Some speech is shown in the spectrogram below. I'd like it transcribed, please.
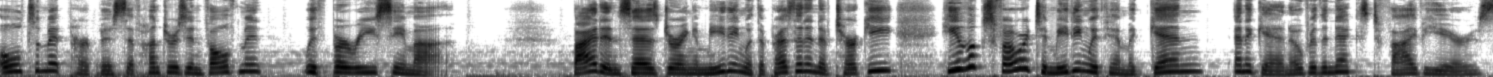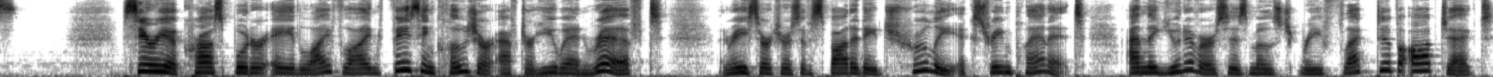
ultimate purpose of Hunter's involvement with Burisma. Biden says during a meeting with the president of Turkey, he looks forward to meeting with him again and again over the next five years. Syria cross border aid lifeline facing closure after UN rift, and researchers have spotted a truly extreme planet and the universe's most reflective object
